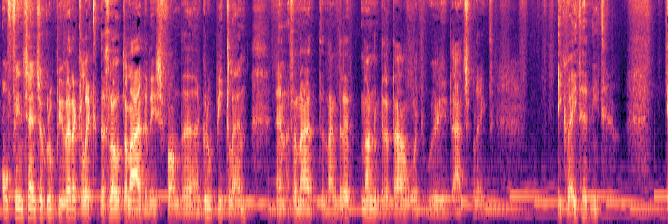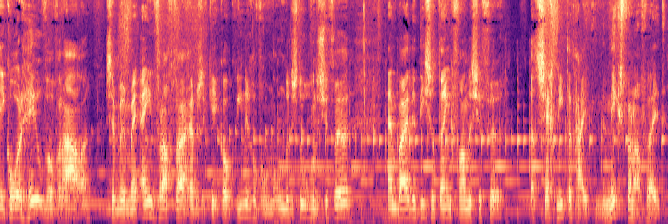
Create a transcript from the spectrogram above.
Of Vincenzo Gruppi werkelijk de grote leider is van de Gruppi-clan. En vanuit de Nangdreta, hoe je het uitspreekt. Ik weet het niet. Ik hoor heel veel verhalen. Ze hebben bij één vrachtwagen hebben ze een keer cocaïne gevonden onder de stoel van de chauffeur. En bij de dieseltank van de chauffeur. Dat zegt niet dat hij er niks van af weet.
